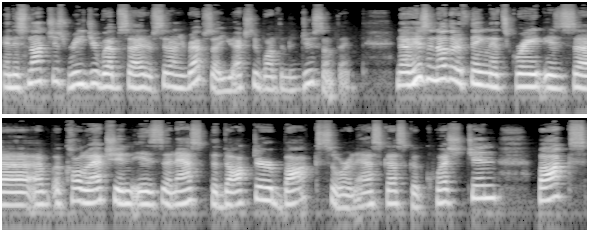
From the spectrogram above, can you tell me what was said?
And it's not just read your website or sit on your website. You actually want them to do something. Now, here's another thing that's great: is uh, a, call to action is an ask the doctor box or an ask us a question box.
